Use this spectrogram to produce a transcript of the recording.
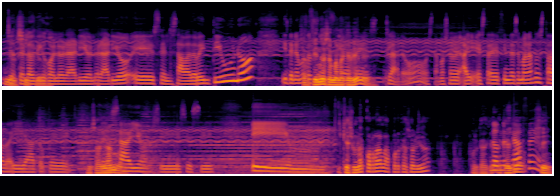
y Yo el te lo sitio. digo, el horario, el horario es el sábado 21 y tenemos O sea, el fin de semana que viene. Claro, estamos eh, este fin de semana hemos estado ahí a tope de Ensayando. ensayo, sí, sí, sí. Y mm, ¿Y que es una corrala por casualidad? Porque ¿dónde se hace? Sí.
